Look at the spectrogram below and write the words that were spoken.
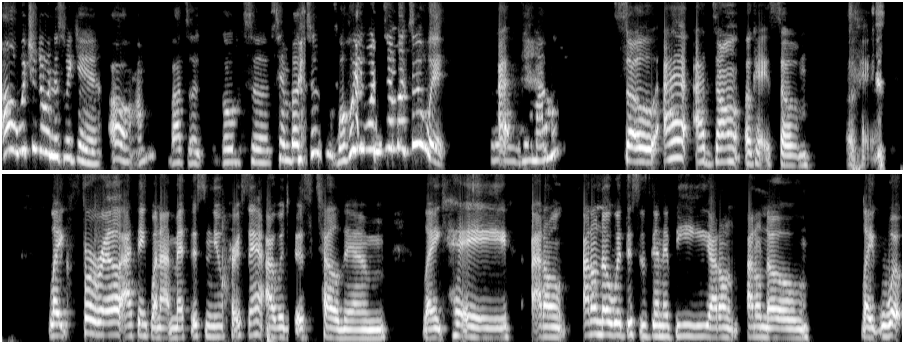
Oh, what you doing this weekend? Oh, I'm about to go to Timbuktu. well, who you want to Timbuktu with? I, Your mama? So I I don't okay, so okay. like for real, I think when I met this new person, I would just tell them like, hey, I don't I don't know what this is gonna be. I don't I don't know like what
